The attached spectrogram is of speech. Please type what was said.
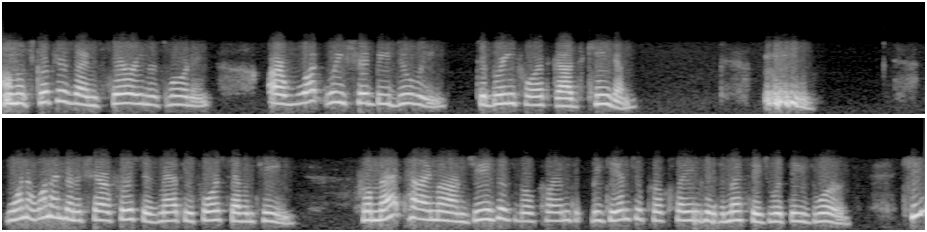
On the scriptures I'm sharing this morning are what we should be doing to bring forth God's kingdom. One, one I'm going to share first is Matthew 4:17. From that time on, Jesus began to proclaim his message with these words Keep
